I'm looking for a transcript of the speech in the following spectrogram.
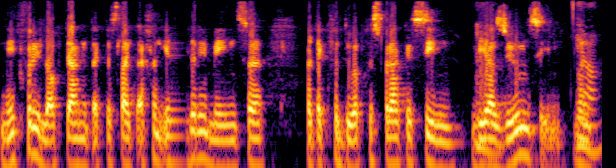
net vir die lockdown het ek besluit ek gaan eerder die mense wat ek vir doopgesprekke sien via mm. Zoom sien. Want ja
